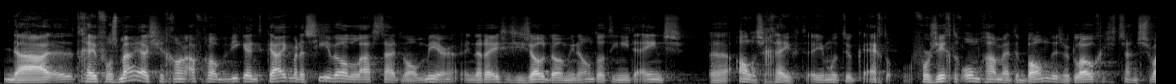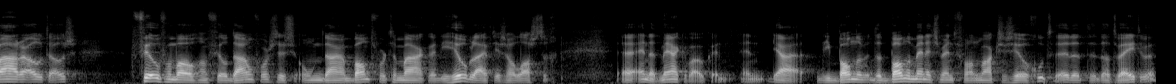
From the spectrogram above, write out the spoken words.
Nou, het geeft volgens mij, als je gewoon afgelopen weekend kijkt, maar dat zie je wel de laatste tijd wel meer. In de race is hij zo dominant dat hij niet eens uh, alles geeft. Je moet natuurlijk echt voorzichtig omgaan met de banden, is ook logisch. Het zijn zware auto's, veel vermogen en veel downforce. Dus om daar een band voor te maken die heel blijft, is al lastig. Uh, en dat merken we ook. En, en, ja, die banden, dat bandenmanagement van Max is heel goed, dat, dat weten we.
